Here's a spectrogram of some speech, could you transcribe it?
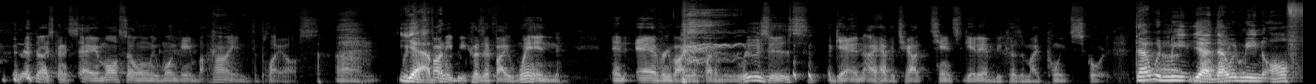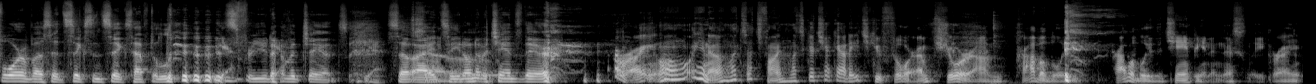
that's what I was going to say. I'm also only one game behind the playoffs. Um, which yeah, is funny but, because if I win, and everybody in front of me loses, again, I have a ch- chance to get in because of my points scored. That would uh, mean, yeah, that would mean all four of us at six and six have to lose yeah, for you to yeah. have a chance. Yeah. So, all right, so you don't have a chance there. all right. Well, you know, that's that's fine. Let's go check out HQ four. I'm sure I'm probably probably the champion in this league, right?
